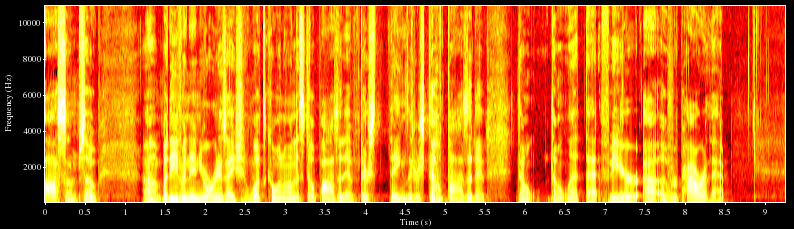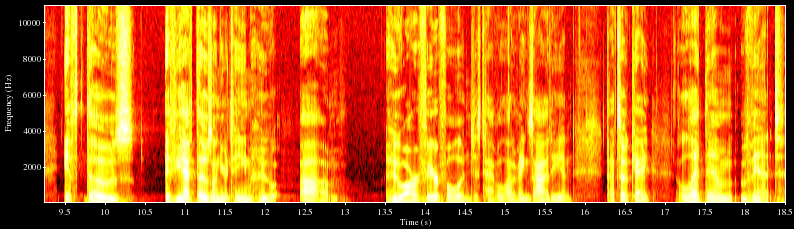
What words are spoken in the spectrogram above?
awesome. So. Um, but even in your organization, what's going on that's still positive? There's things that are still positive. Don't don't let that fear uh, overpower that. If those, if you have those on your team who um, who are fearful and just have a lot of anxiety, and that's okay let them vent.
